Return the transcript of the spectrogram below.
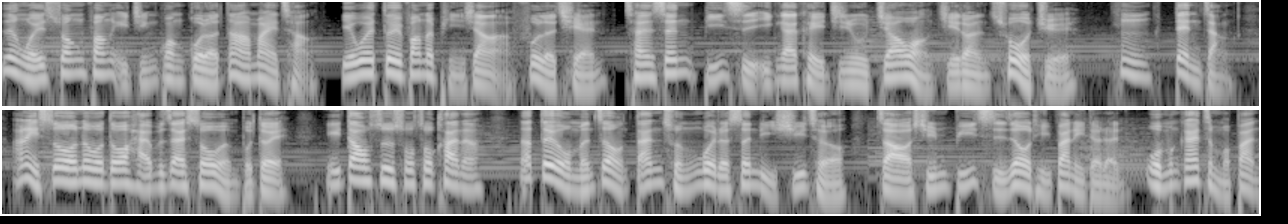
认为双方已经逛过了大卖场，也为对方的品相啊付了钱，产生彼此应该可以进入交往阶段的错觉。哼，店长，啊你说了那么多，还不在说文不对？你倒是说说看啊。那对我们这种单纯为了生理需求找寻彼此肉体伴侣的人，我们该怎么办？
